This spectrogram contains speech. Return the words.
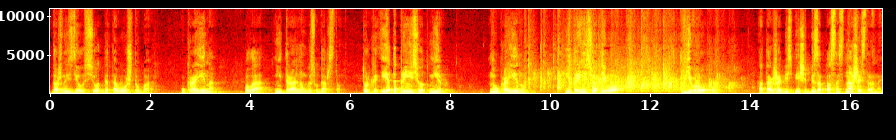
должны сделать все для того, чтобы Украина была нейтральным государством. Только и это принесет мир на Украину и принесет его в Европу, а также обеспечит безопасность нашей страны.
